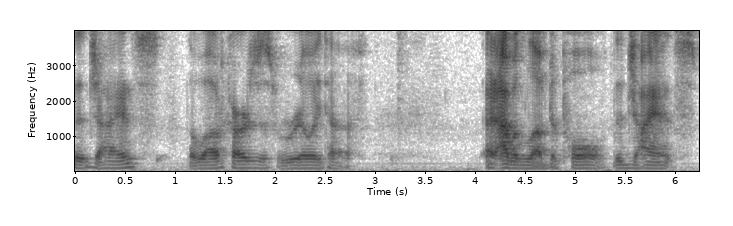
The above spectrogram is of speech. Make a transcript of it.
the Giants, the wild card is just really tough. And I would love to pull the Giants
